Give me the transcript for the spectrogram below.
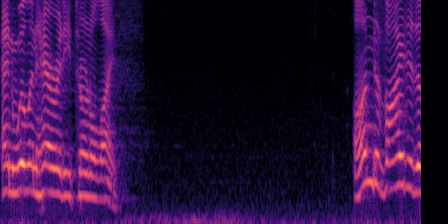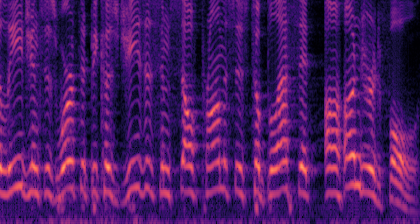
and will inherit eternal life. Undivided allegiance is worth it because Jesus himself promises to bless it a hundredfold.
